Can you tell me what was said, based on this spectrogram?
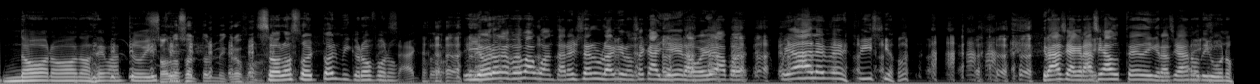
No, no, no se mantuviste. Solo soltó el micrófono. Solo soltó el micrófono. Exacto. Y yo creo que fue para aguantar el celular que no se cayera. Voy a, pues, voy a darle el beneficio. gracias, gracias a ustedes y gracias a Noti1.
